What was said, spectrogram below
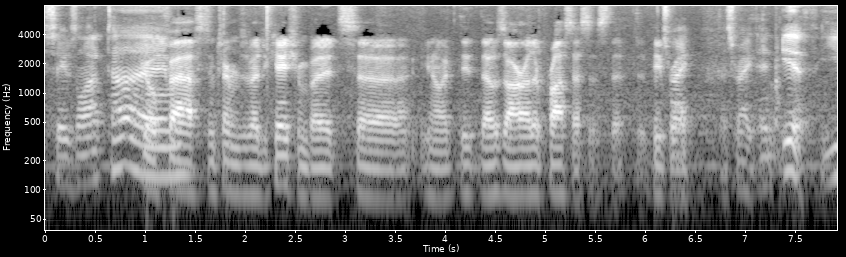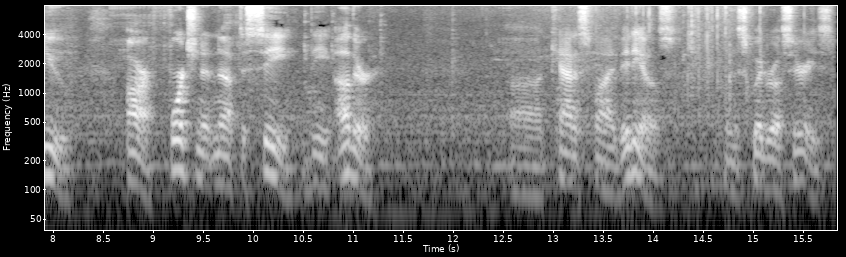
Saves a lot of time. go fast in terms of education, but it's uh, you know it, those are other processes that, that people. That's right. That's right. And if you are fortunate enough to see the other uh, Caddisfly videos in the Squidro series,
